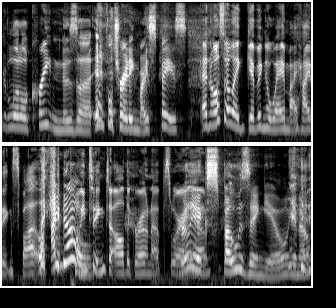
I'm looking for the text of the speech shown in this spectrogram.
little cretin is uh, infiltrating my space. and also like giving away my hiding spot. Like I know. pointing to all the grown-ups where really exposing you, you know.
